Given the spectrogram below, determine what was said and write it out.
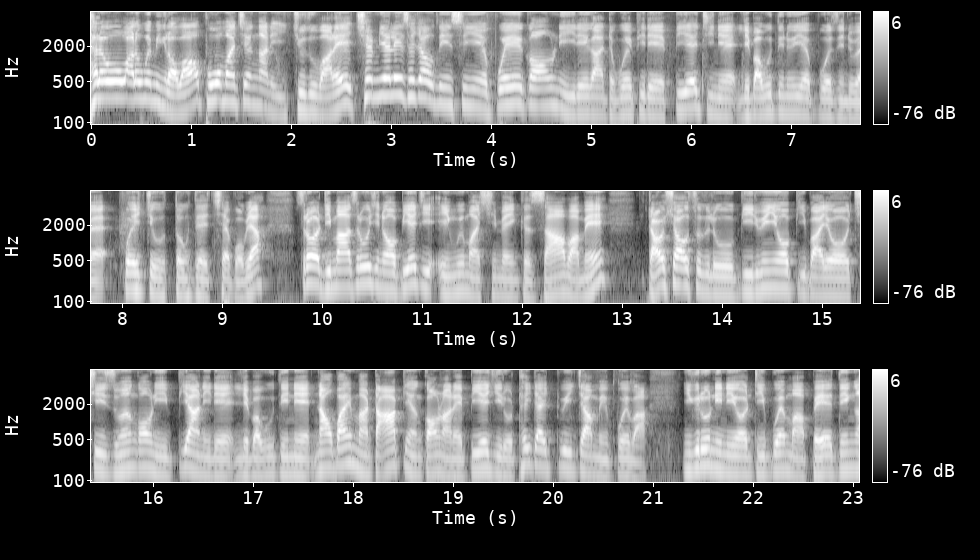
ဟယ်လိုအားလုံးပဲမင်္ဂလာပါဖိုးပေါ်မချန်ကနေကြိုဆိုပါရစေချန်ပီယံလိ16အသင်းစင်းရဲ့ပွဲကောင်းနေတဲ့ကတပွဲဖြစ်တဲ့ PSG နဲ့လီဗာပူးတင်းတို့ရဲ့ပွဲစဉ်တွေပွဲကြိုသုံးသက်ချက်ပေါ့ဗျာဆိုတော့ဒီမှာဆိုလို့ကျွန်တော် PSG အိမ်ဝင်းမှာရှင်ပြိုင်ကစားပါမယ်တောက်လျှောက်ဆိုသလိုပြည်တွင်းရောပြည်ပရောခြေစွမ်းကောင်းတွေပြနေတဲ့လီဗာပူးတင်းနဲ့နောက်ပိုင်းမှာတအားပြန်ကောင်းလာတဲ့ PSG တို့ထိတ်တိုက်တွေးကြမယ်ပွဲပါညီကတို့အနေနဲ့ရောဒီပွဲမှာဘယ်အသင်းက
